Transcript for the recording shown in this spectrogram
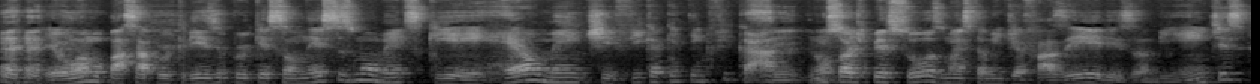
eu amo passar por crise porque são nesses momentos que realmente fica quem tem que ficar. Sim. Não só de pessoas, mas também de afazeres, ambientes.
